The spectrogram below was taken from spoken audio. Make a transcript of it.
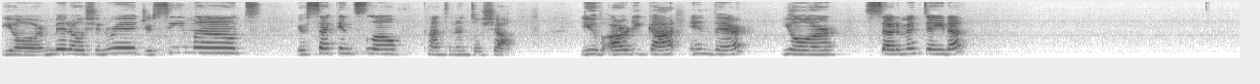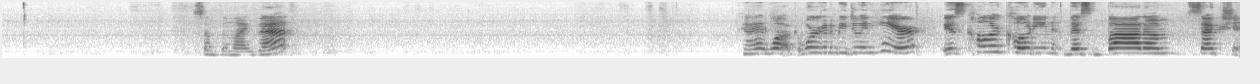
your mid-ocean ridge, your seamount, your second slope, continental shelf. You've already got in there your sediment data, something like that. Okay, what we're going to be doing here is color coding this bottom section.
